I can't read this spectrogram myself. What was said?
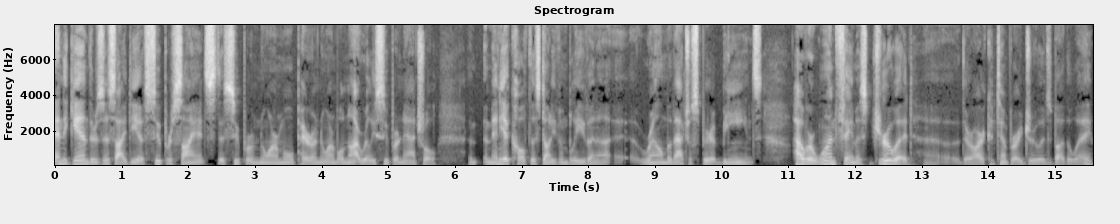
and again, there's this idea of super science, the supernormal, paranormal, not really supernatural. Many occultists don't even believe in a realm of actual spirit beings. However, one famous druid, uh, there are contemporary druids, by the way,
